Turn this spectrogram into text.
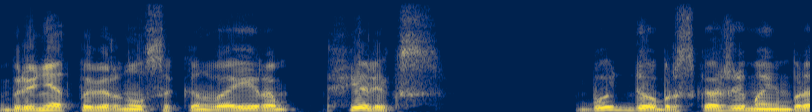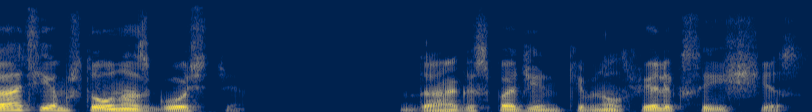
Брюнет повернулся к конвоирам. «Феликс, будь добр, скажи моим братьям, что у нас гости». «Да, господин», — кивнул Феликс и исчез.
